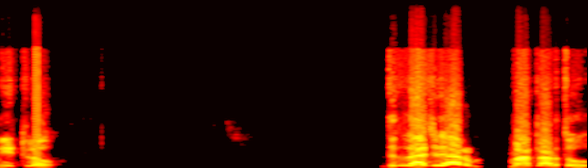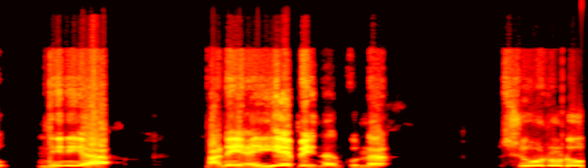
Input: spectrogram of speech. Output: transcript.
మీట్లో దిల్రాజు గారు మాట్లాడుతూ నేను ఇక పని అయ్యేపోయింది అనుకున్నా శివుడు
